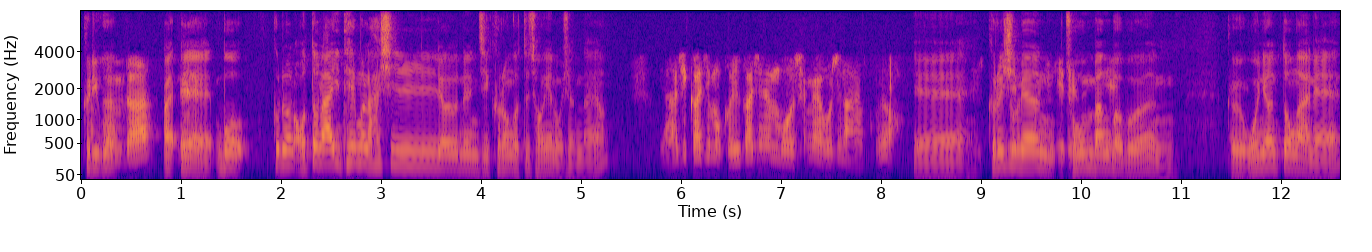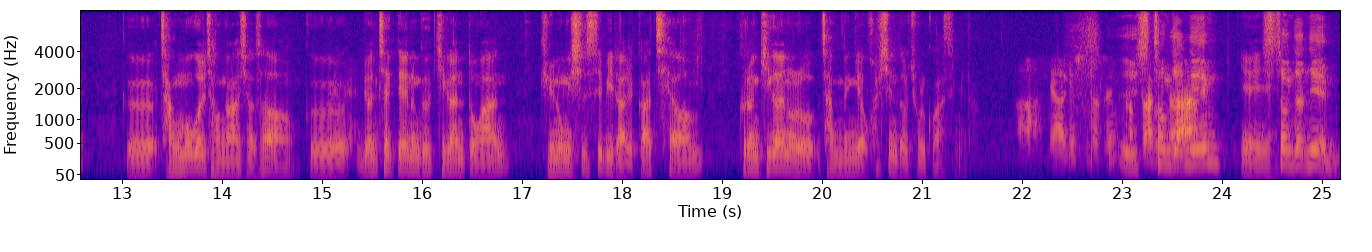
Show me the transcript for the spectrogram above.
그리고 감사합니다. 아, 예, 뭐 그런 어떤 아이템을 하시려는지 그런 것도 정해 놓으셨나요? 아직까지 뭐 거기까지는 뭐 생각해 보진 않았고요. 예. 그러시면 이게 좋은 게- 방법은 그 5년 동안에 그 장목을 정하셔서 그 네네. 면책되는 그 기간 동안 귀농 실습이랄까 체험 그런 기간으로 잡는 게 훨씬 더 좋을 것 같습니다. 아, 네, 알겠습니다. 선생님. 이 감사합니다. 시청자님, 예, 예. 시청자님,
